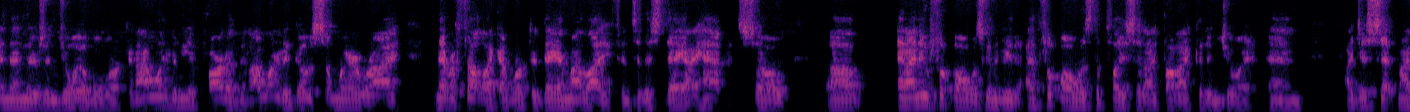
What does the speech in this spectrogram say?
and then there's enjoyable work. And I wanted to be a part of it. I wanted to go somewhere where I never felt like I've worked a day in my life, and to this day I haven't. So, uh, and I knew football was going to be the, football was the place that I thought I could enjoy it. And I just set my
